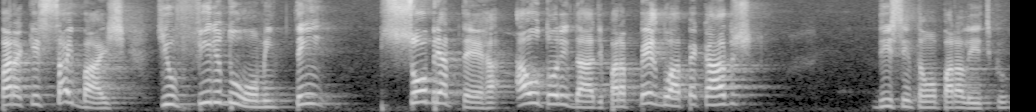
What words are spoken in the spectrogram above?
para que saibais que o filho do homem tem sobre a terra autoridade para perdoar pecados, disse então ao paralítico:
